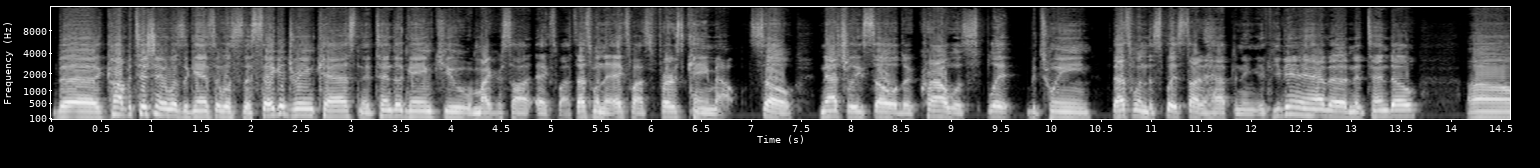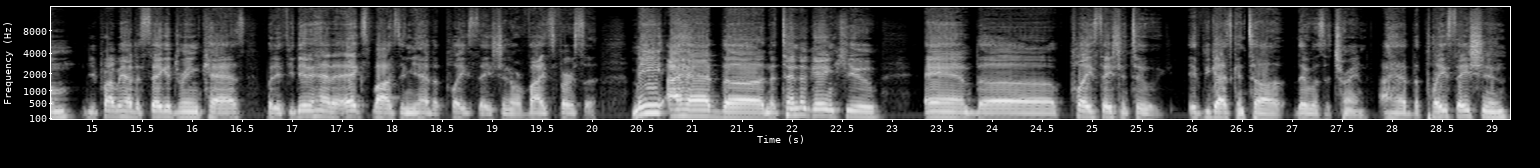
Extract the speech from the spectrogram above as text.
the competition it was against it was the Sega Dreamcast, Nintendo GameCube, and Microsoft Xbox. That's when the Xbox first came out. So naturally, so the crowd was split between that's when the split started happening. If you didn't have a Nintendo, um, you probably had a Sega Dreamcast. But if you didn't have an Xbox, then you had a PlayStation or vice versa. Me, I had the Nintendo GameCube and the PlayStation 2. If you guys can tell, there was a trend. I had the PlayStation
